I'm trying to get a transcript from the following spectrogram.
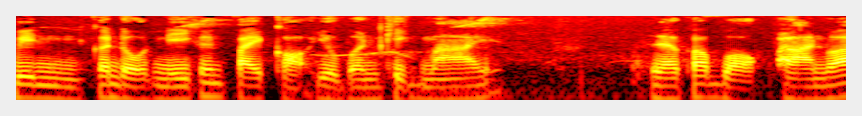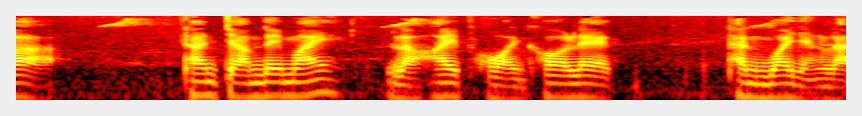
บินกระโดดหนีขึ้นไปเกาะอยู่บนกิ่งไม้ แล้วก็บอกพรานว่า ท่านจำได้ไหม เราให้พรข้อแรกท่านว่าอย่างไร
